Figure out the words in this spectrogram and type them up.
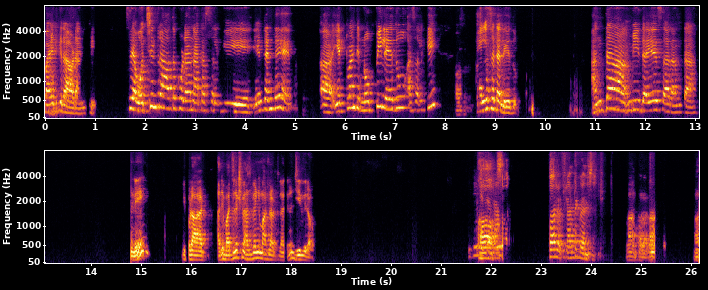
బయటికి రావడానికి. సో వచ్చిన తర్వాత కూడా నాకు అసలుకి ఏంటంటే ఎటువంటి నొప్పి లేదు అసలుకి. అలసట లేదు. అంతా మీ దయే సార్ అంతా. ఇప్పుడు ఆ- అది వజ్రలక్ష్మి హస్బెండ్ మాట్లాడుతున్నాను నేను జీవీరావు. సార్. రండి ఆ,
